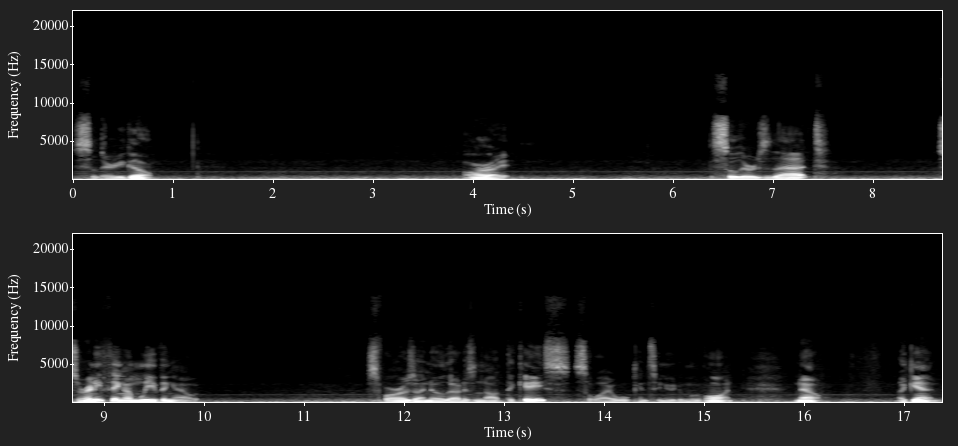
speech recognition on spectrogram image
so, there you go. All right. So, there's that. Is there anything I'm leaving out? As far as I know, that is not the case, so I will continue to move on. Now, again,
